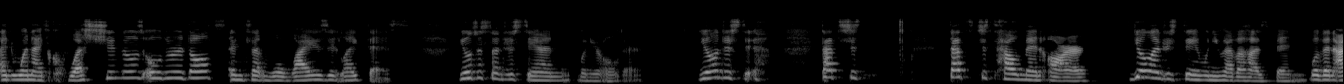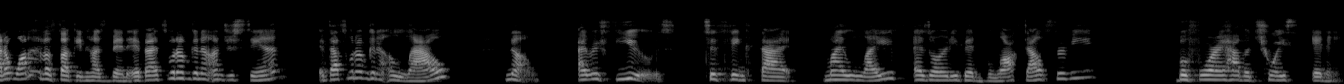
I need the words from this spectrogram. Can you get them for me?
And when I've questioned those older adults and said, well, why is it like this? You'll just understand when you're older. You'll understand. That's just, that's just how men are. You'll understand when you have a husband. Well, then I don't want to have a fucking husband. If that's what I'm going to understand, if that's what I'm going to allow, no, I refuse to think that my life has already been blocked out for me before I have a choice in it.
